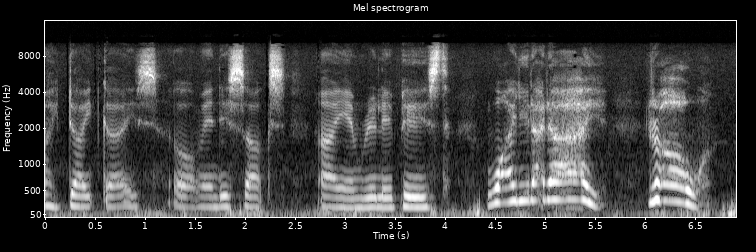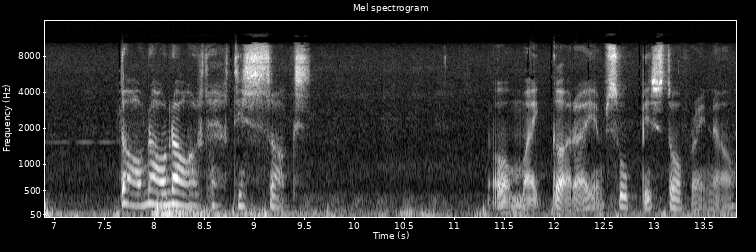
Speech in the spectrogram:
I died, guys. Oh man, this sucks. I am really pissed. Why did I die? No! No, no, no. This sucks. Oh my god, I am so pissed off right now.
